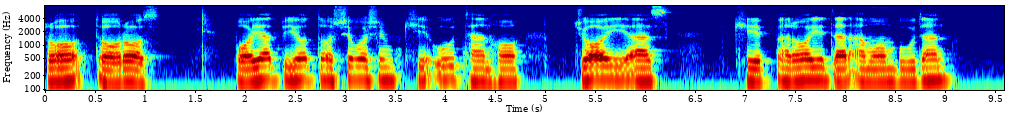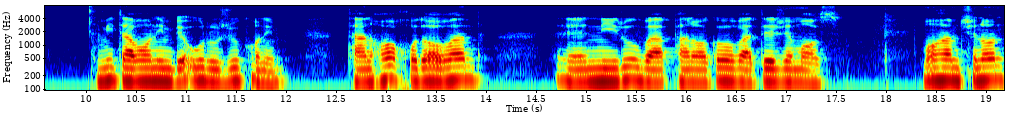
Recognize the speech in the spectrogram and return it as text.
را داراست. باید به یاد داشته باشیم که او تنها جایی است که برای در امان بودن می توانیم به او رجوع کنیم. تنها خداوند نیرو و پناهگاه و دژ ماست. ما همچنان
